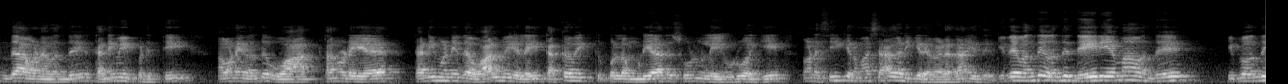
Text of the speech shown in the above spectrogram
வந்து அவனை வந்து தனிமைப்படுத்தி அவனை வந்து வா தன்னுடைய தனி மனித வாழ்வியலை தக்க வைத்து கொள்ள முடியாத சூழ்நிலையை உருவாக்கி அவனை சீக்கிரமாக சாகடிக்கிற வேலை தான் இது. இதை வந்து வந்து தைரியமாக வந்து இப்போ வந்து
